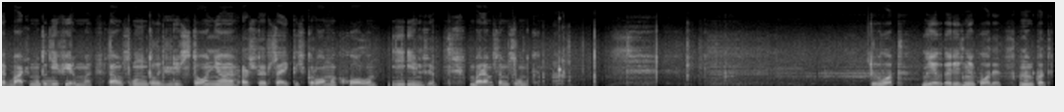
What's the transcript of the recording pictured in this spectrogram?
Як бачимо, тут є фірми. Samsung, LG, Estonia, HTC, якийсь Chroma, Holo і інші. Беремо Samsung. Тут от є різні коди. Наприклад,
